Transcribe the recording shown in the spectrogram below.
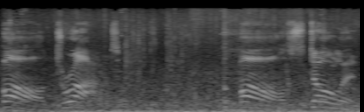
Ball dropped. Ball stolen.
